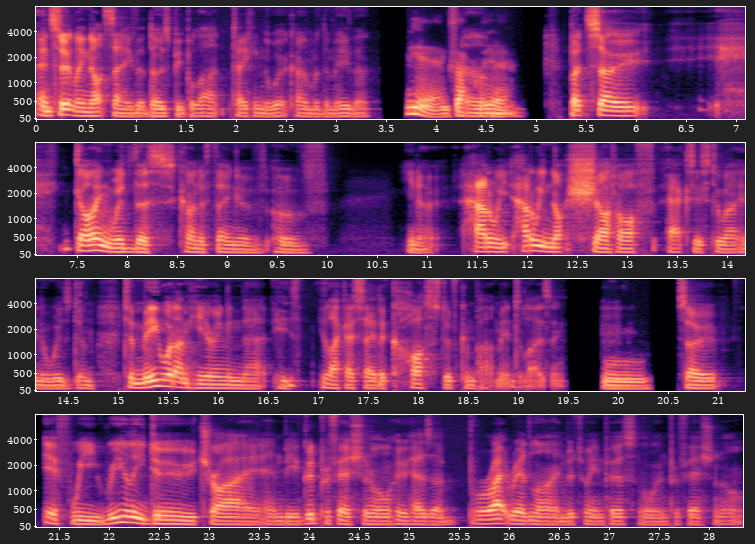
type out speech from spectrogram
And certainly not saying that those people aren't taking the work home with them either. Yeah, exactly. yeah. Um, But so going with this kind of thing of of you know how do we how do we not shut off access to our inner wisdom? To me, what I'm hearing in that is, like I say, the cost of compartmentalizing. Mm, So if we really do try and be a good professional who has a bright red line between personal and professional,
